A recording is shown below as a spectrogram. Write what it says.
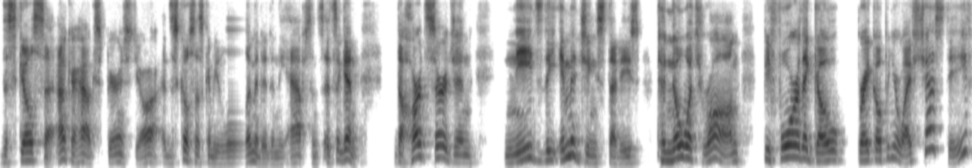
the skill set. I don't care how experienced you are, the skill set's to be limited in the absence. It's again, the heart surgeon needs the imaging studies to know what's wrong before they go break open your wife's chest, Steve.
